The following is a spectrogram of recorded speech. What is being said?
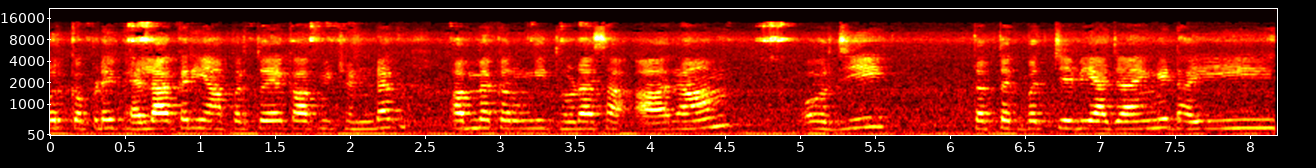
और कपड़े फैलाकर। यहाँ पर तो है काफ़ी ठंडक। अब मैं करूँगी थोड़ा सा आराम। और जी, तब तक बच्चे भी आ जाएँगे। ढाई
